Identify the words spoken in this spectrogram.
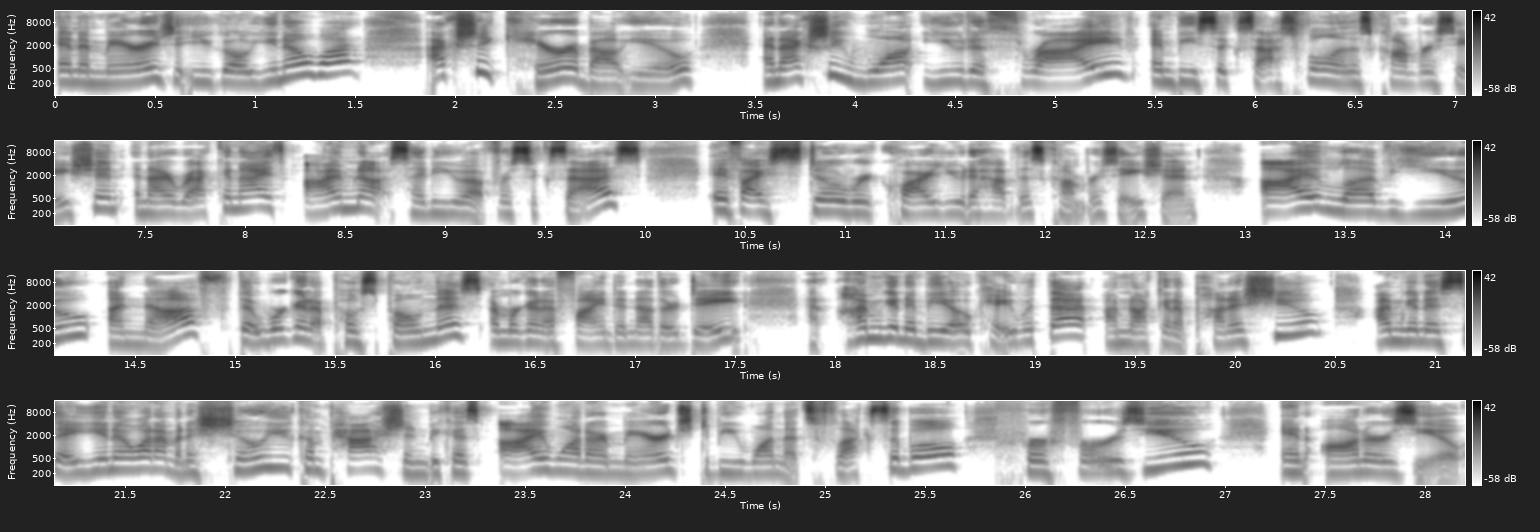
in a marriage that you go, you know what? I actually care about you and I actually want you to thrive and be successful in this conversation. And I recognize I'm not setting you up for success if I still require you to have this conversation. I love you enough that we're going to postpone this and we're going to find another date. And I'm going to be okay with that. I'm not going to punish you. I'm going to say, you know what? I'm going to show you compassion because I want our marriage to be one that's flexible, prefers you, and honors you.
